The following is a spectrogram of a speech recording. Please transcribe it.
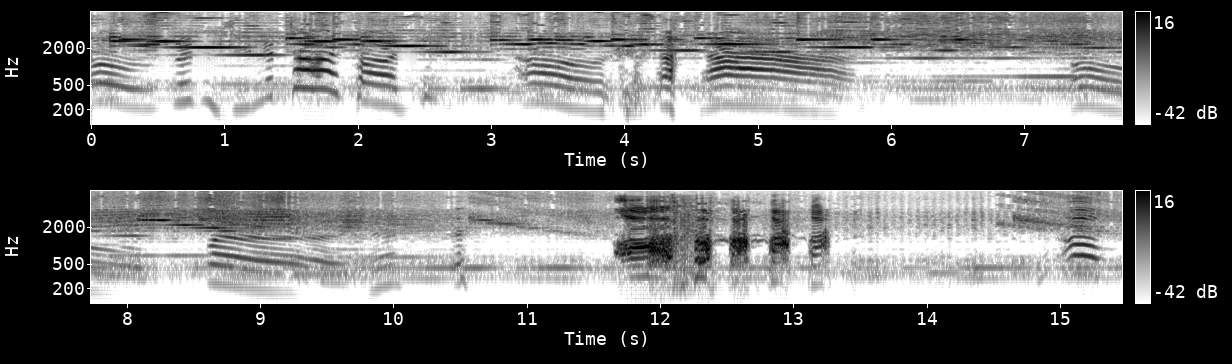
Oh. Oh, oh, fuck. Oh, oh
